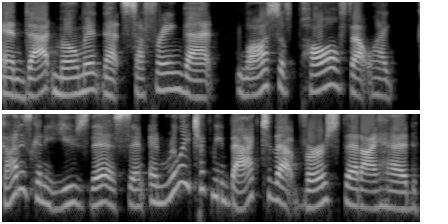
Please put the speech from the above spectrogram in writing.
And that moment, that suffering, that loss of Paul felt like God is going to use this and, and really took me back to that verse that I had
